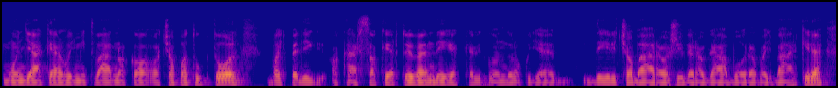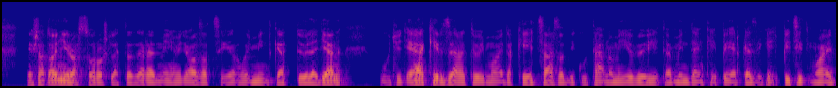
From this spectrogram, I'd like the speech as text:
mondják el, hogy mit várnak a, a csapatuktól, vagy pedig akár szakértő vendégekkel, itt gondolok ugye Déri Csabára, Zsivera Gáborra, vagy bárkire, és hát annyira szoros lett az eredmény, hogy az a cél, hogy mindkettő legyen, úgyhogy elképzelhető, hogy majd a 200 után, ami jövő héten mindenképp érkezik, egy picit majd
